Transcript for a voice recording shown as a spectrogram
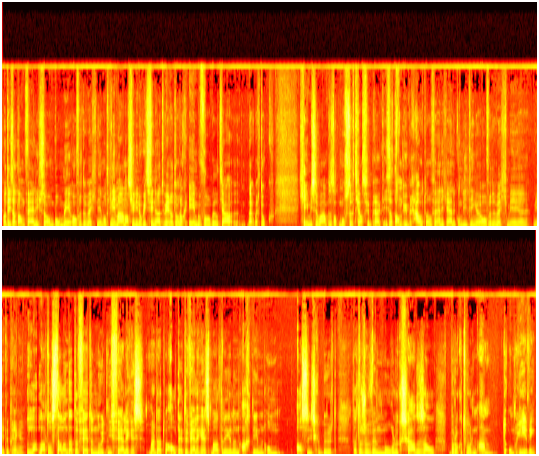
want is dat dan veilig zo, een bom mee over de weg nemen? Want ik neem aan, als jullie nog iets vinden uit Wereldoorlog 1 bijvoorbeeld, ja, daar werd ook chemische wapens, dat mosterdgas gebruikt. Is dat dan überhaupt wel veilig eigenlijk om die dingen over de weg mee, eh, mee te brengen? La, laat ons stellen dat de feiten nooit niet veilig is, maar dat we altijd de veiligheidsmaatregelen in acht nemen om als er iets gebeurt, dat er zoveel mogelijk schade zal berokkend worden aan de omgeving.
